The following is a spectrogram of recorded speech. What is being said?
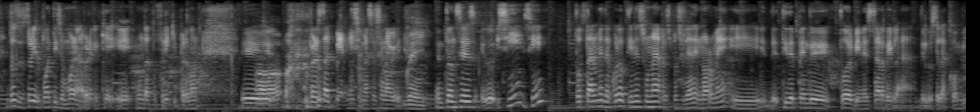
Entonces destruye el puente y se muere, a ver, que eh, un dato friki, perdón. Eh, Oh. Pero está bienísima esa escena, güey. Entonces, eh, sí, sí, totalmente de acuerdo, tienes una responsabilidad enorme y de ti depende todo el bienestar de, la, de los de la combi.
